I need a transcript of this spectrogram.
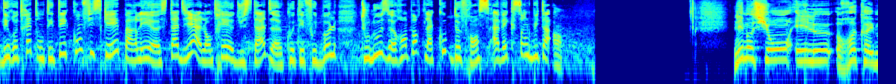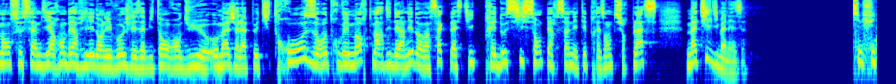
des retraites ont été confisqués par les stadiers à l'entrée du stade. Côté football, Toulouse remporte la Coupe de France avec 5 buts à 1. L'émotion et le recueillement ce samedi à Rambervillers dans les Vosges. Les habitants ont rendu hommage à la petite Rose, retrouvée morte mardi dernier dans un sac plastique. Près de 600 personnes étaient présentes sur place. Mathilde Ibanez. Ce fut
